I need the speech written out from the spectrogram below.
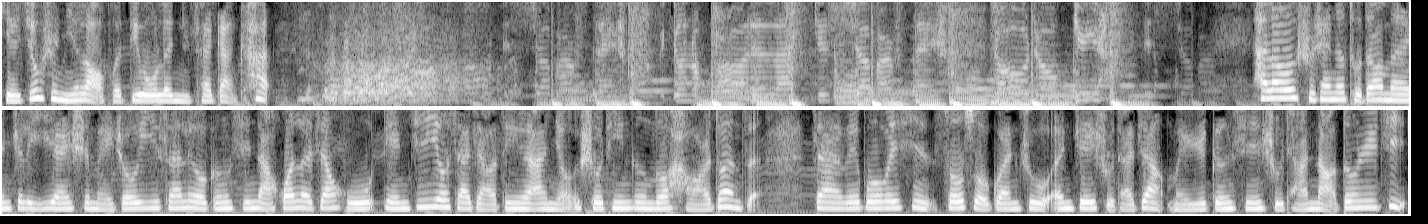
也就是你老婆丢了，你才敢看。Hello，蜀山的土豆们，这里依然是每周一、三、六更新的《欢乐江湖》。点击右下角订阅按钮，收听更多好玩段子。在微博、微信搜索关注 “nj 薯条酱”，每日更新薯条脑洞日记。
